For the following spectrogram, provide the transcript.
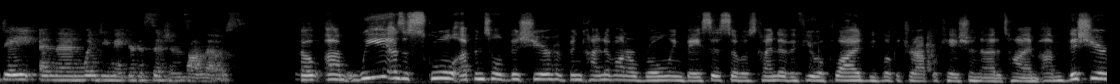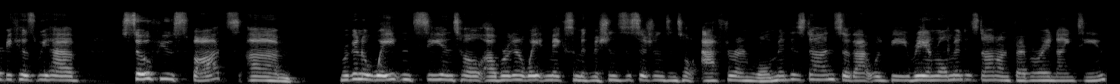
date, and then when do you make your decisions on those? So um, we as a school up until this year have been kind of on a rolling basis. So it was kind of if you applied, we'd look at your application at a time. Um, this year, because we have so few spots. Um, we're going to wait and see until uh, we're going to wait and make some admissions decisions until after enrollment is done. So that would be re-enrollment is done on February 19th.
